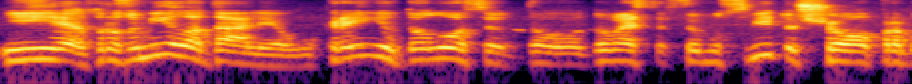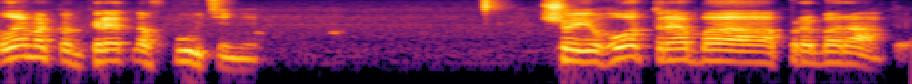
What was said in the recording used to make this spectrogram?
І зрозуміло далі, Україні вдалося довести всьому світу, що проблема конкретно в Путіні, що його треба прибирати.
